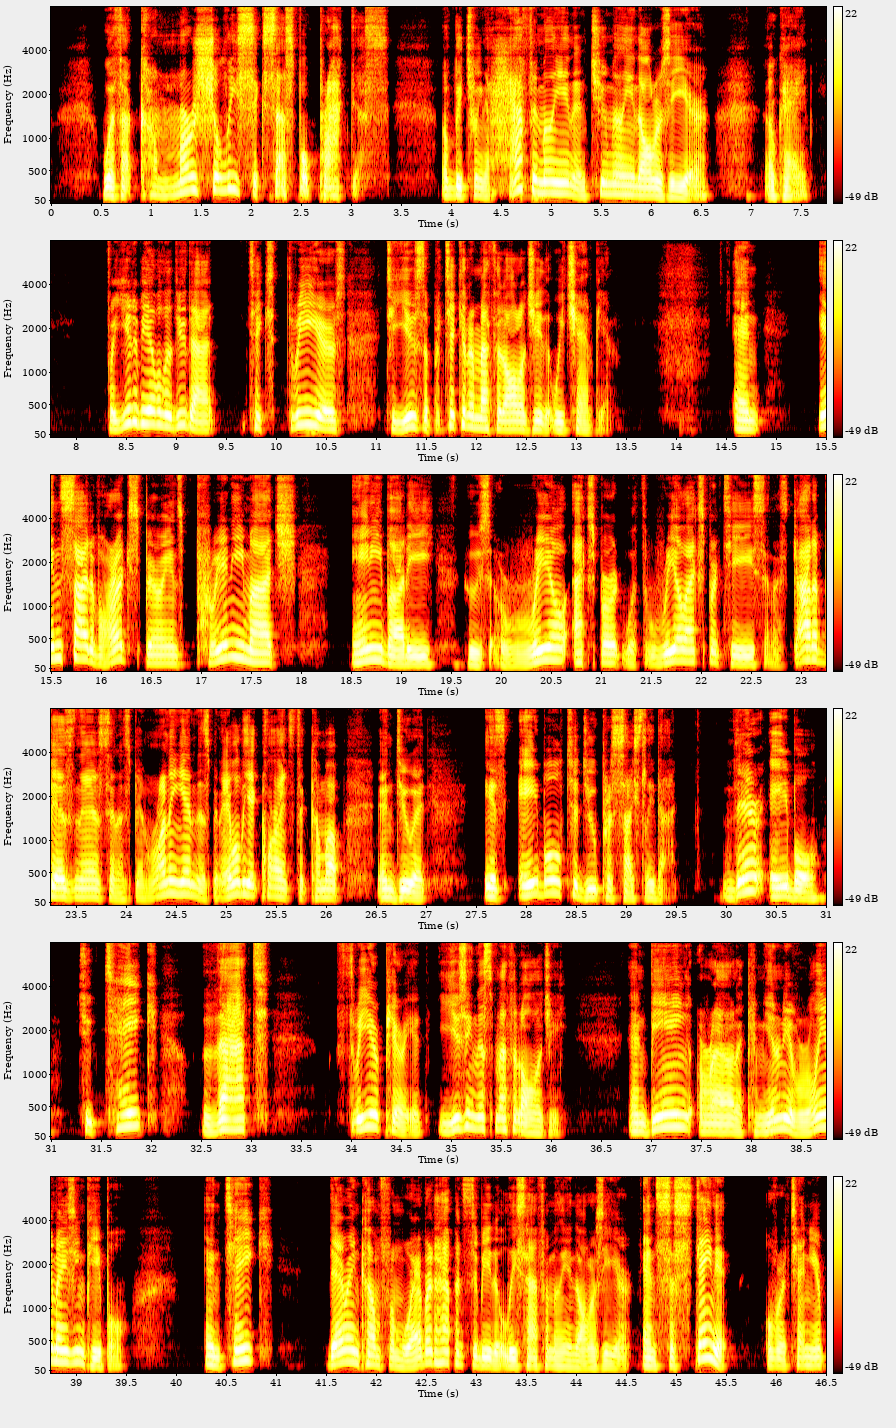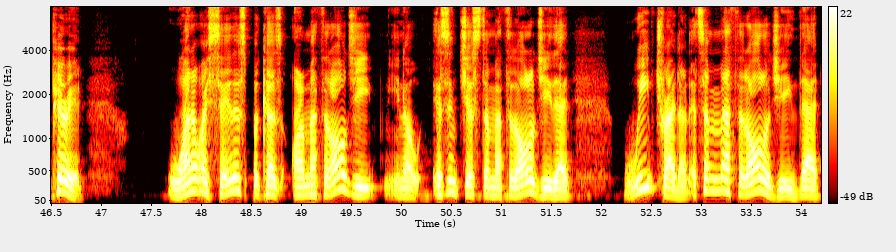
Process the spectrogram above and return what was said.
with a commercially successful practice of between a half a million and two million dollars a year, okay, for you to be able to do that, it takes three years to use the particular methodology that we champion. And inside of our experience, pretty much anybody who's a real expert with real expertise and has got a business and has been running it and has been able to get clients to come up and do it is able to do precisely that. They're able to take that three year period using this methodology and being around a community of really amazing people and take their income from wherever it happens to be to at least half a million dollars a year and sustain it over a 10 year period. Why do I say this? Because our methodology, you know, isn't just a methodology that we've tried out. It's a methodology that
